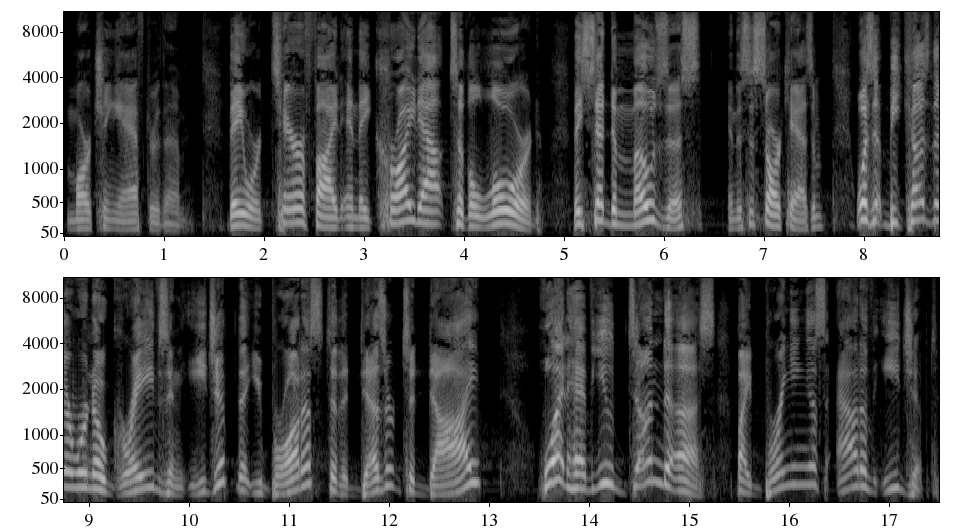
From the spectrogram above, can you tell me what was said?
marching after them. They were terrified, and they cried out to the Lord. They said to Moses, and this is sarcasm, was it because there were no graves in Egypt that you brought us to the desert to die? What have you done to us by bringing us out of Egypt?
